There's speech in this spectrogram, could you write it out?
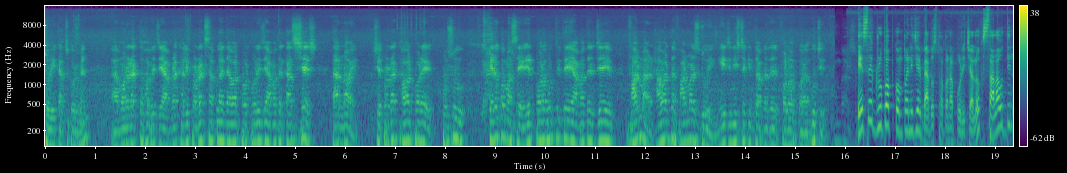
সহি কাজ করবেন। মনে রাখতে হবে যে আমরা খালি প্রোডাক্ট সাপ্লাই দেওয়ার পর পরই যে আমাদের কাজ শেষ, তা নয়। সে প্রোডাক্ট খাওয়ার পরে পশু কীরকম আছে, এর পরবর্তীতে আমাদের যে farmer how are the farmers doing এই জিনিসটা কিন্তু আপনাদের ফলো আপ করা উচিত। এস এ গ্রুপ অফ কোম্পানিজের ব্যবস্থাপনা পরিচালক সালাউদ্দিন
